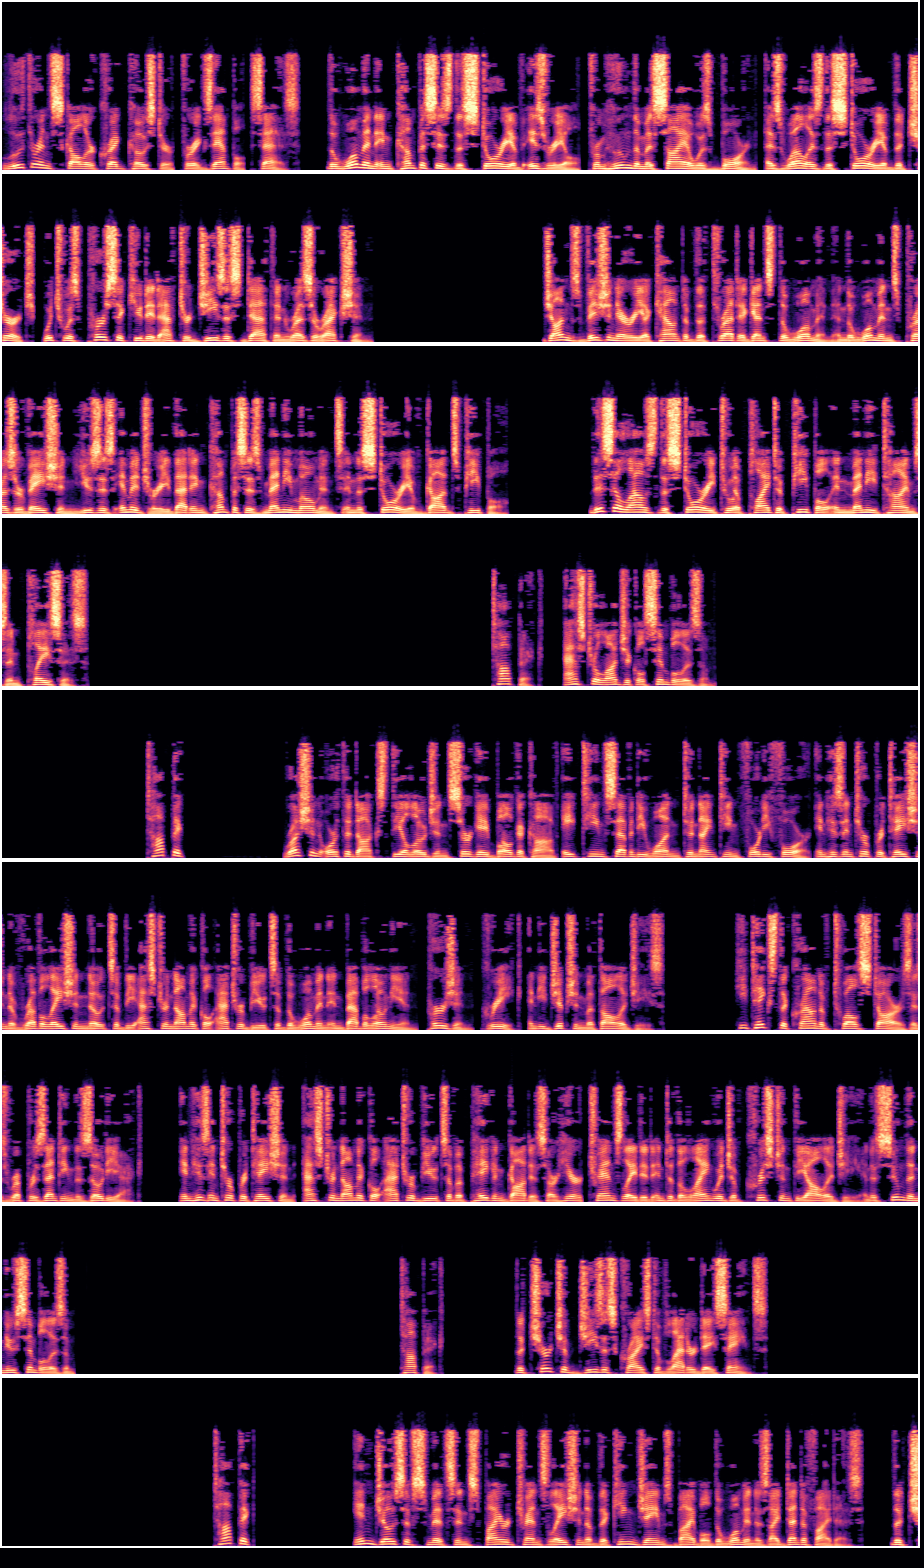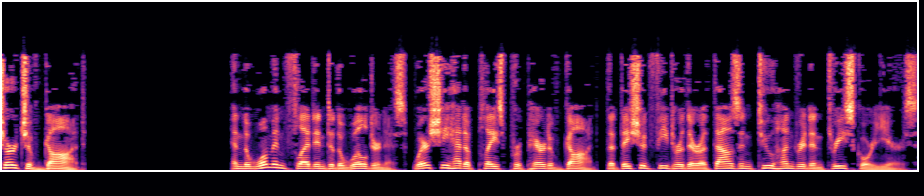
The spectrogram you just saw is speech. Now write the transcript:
Lutheran scholar Craig Koester, for example, says, the woman encompasses the story of Israel, from whom the Messiah was born, as well as the story of the Church, which was persecuted after Jesus' death and resurrection. John's visionary account of the threat against the woman and the woman's preservation uses imagery that encompasses many moments in the story of God's people. This allows the story to apply to people in many times and places. Astrological symbolism Russian Orthodox theologian Sergei Bulgakov (1871–1944) in his interpretation of Revelation notes of the astronomical attributes of the woman in Babylonian, Persian, Greek, and Egyptian mythologies. He takes the crown of twelve stars as representing the zodiac. In his interpretation, astronomical attributes of a pagan goddess are here translated into the language of Christian theology and assume the new symbolism. The Church of Jesus Christ of Latter-day Saints. In Joseph Smith's inspired translation of the King James Bible the woman is identified as, "...the Church of God", and the woman fled into the wilderness, where she had a place prepared of God, that they should feed her there a thousand two hundred and threescore years.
